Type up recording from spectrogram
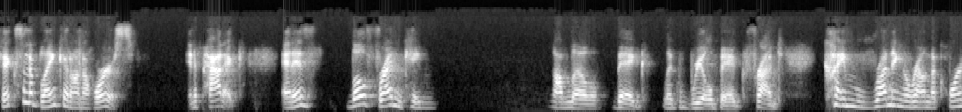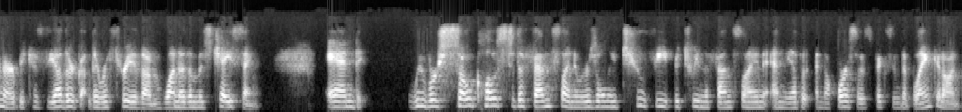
fixing a blanket on a horse in a paddock. And his little friend came, not little, big, like real big friend, came running around the corner because the other, there were three of them. One of them was chasing. And we were so close to the fence line. There was only two feet between the fence line and the other and the horse I was fixing the blanket on.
